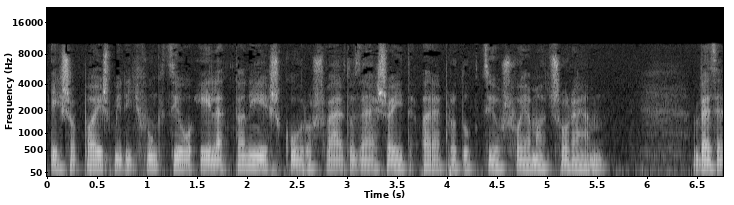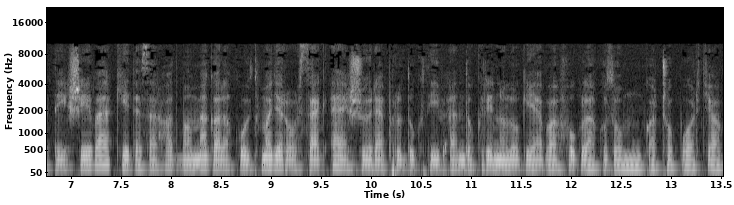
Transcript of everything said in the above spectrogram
és a pajzsmirigy funkció élettani és kóros változásait a reprodukciós folyamat során. Vezetésével 2006-ban megalakult Magyarország első reproduktív endokrinológiával foglalkozó munkacsoportja.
